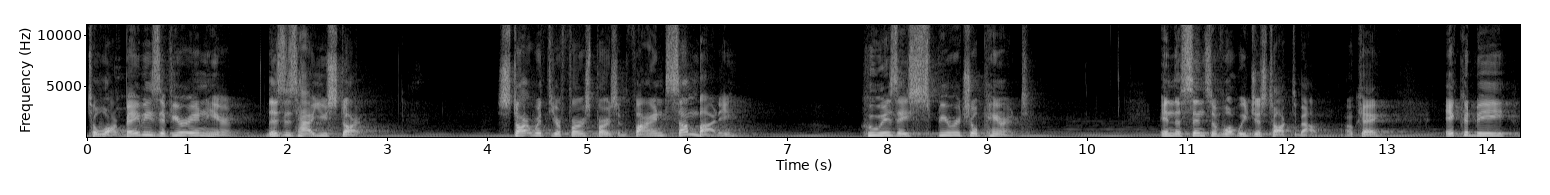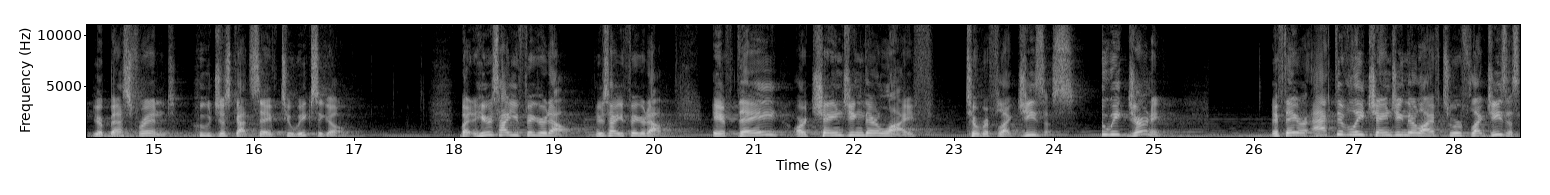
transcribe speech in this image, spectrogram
to walk? Babies, if you're in here, this is how you start. Start with your first person. Find somebody who is a spiritual parent in the sense of what we just talked about, okay? It could be your best friend who just got saved two weeks ago. But here's how you figure it out. Here's how you figure it out. If they are changing their life to reflect Jesus, two week journey. If they are actively changing their life to reflect Jesus,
